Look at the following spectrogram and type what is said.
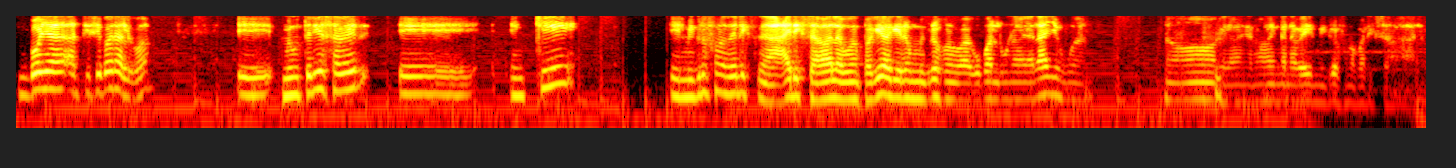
voy a anticipar algo. ¿ah? Eh, me gustaría saber eh, en qué el micrófono de Eric. Ah, Eric Zavala, weón, ¿para qué va a querer un micrófono para ocuparlo una vez al año, weón? No, que no, que no vengan a pedir micrófono para weón.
